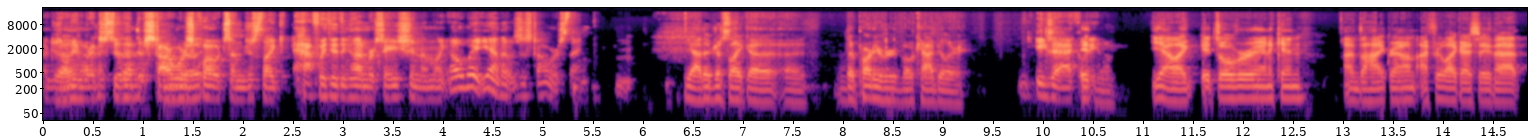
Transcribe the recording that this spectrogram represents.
I just don't even register that they're Star Wars Really? quotes. I'm just like halfway through the conversation, I'm like, oh wait, yeah, that was a Star Wars thing. Hmm. Yeah, they're just like a, a they're part of your vocabulary. Exactly. you know. Yeah, like it's over, Anakin. i'm the high ground. I feel like I say that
